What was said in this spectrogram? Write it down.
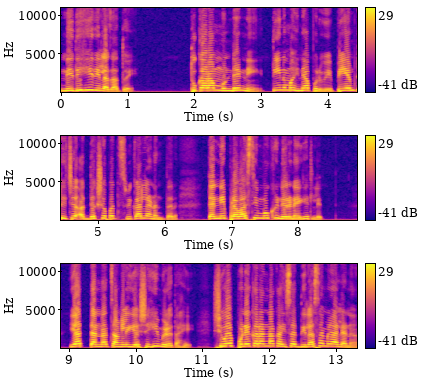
निधीही दिला जातोय. तुकाराम मुंढेंनी तीन महिन्यापूर्वी पीएमटीचे अध्यक्षपद स्वीकारल्यानंतर त्यांनी प्रवासीमुख निर्णय घेतलेत. यात त्यांना चांगले यशही मिळत आहे. शिवाय पुणेकरांना काहीसा दिलासा मिळाल्यानं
